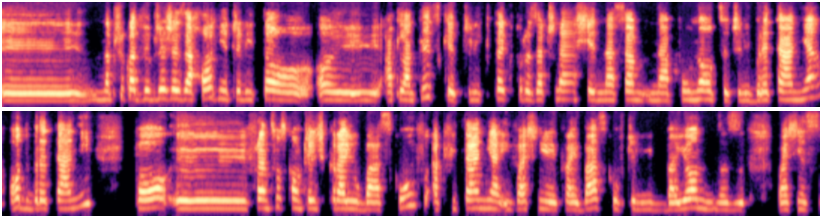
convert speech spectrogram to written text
Y, na przykład wybrzeże zachodnie, czyli to atlantyckie, czyli te, które zaczyna się na, sam, na północy, czyli Bretania, od Bretanii po y, francuską część kraju Basków, Akwitania i właśnie kraj Basków, czyli Bayonne, no z, właśnie z,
